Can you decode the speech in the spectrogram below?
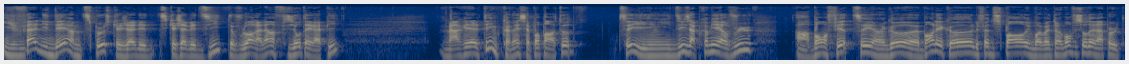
ils validaient un petit peu ce que j'avais dit de vouloir aller en physiothérapie. Mais en réalité, ils me connaissaient pas pantoute. Tu sais, ils, disent à première vue Ah, bon fit, tu sais, un gars euh, bon à l'école, il fait du sport, il va être un bon physiothérapeute.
